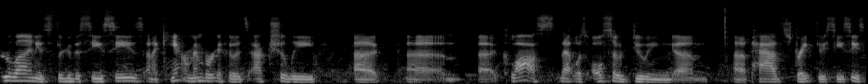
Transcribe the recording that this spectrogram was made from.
Through line is through the CCs, and I can't remember if it was actually uh, um, uh, Klaus that was also doing um, uh, paths straight through CCs.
